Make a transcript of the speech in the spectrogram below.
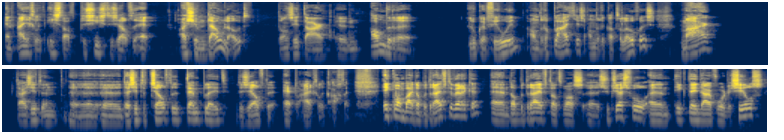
en eigenlijk is dat precies dezelfde app. Als je hem downloadt, dan zit daar een andere look en feel in, andere plaatjes, andere catalogus. Maar daar zit, een, uh, uh, daar zit hetzelfde template, dezelfde app eigenlijk achter. Ik kwam bij dat bedrijf te werken en dat bedrijf dat was uh, succesvol en ik deed daarvoor de sales.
